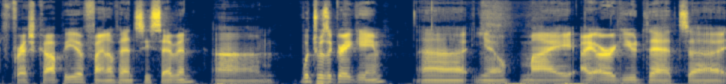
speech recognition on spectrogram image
fresh copy of Final Fantasy VII, um, which was a great game. Uh, you know, my I argued that uh,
